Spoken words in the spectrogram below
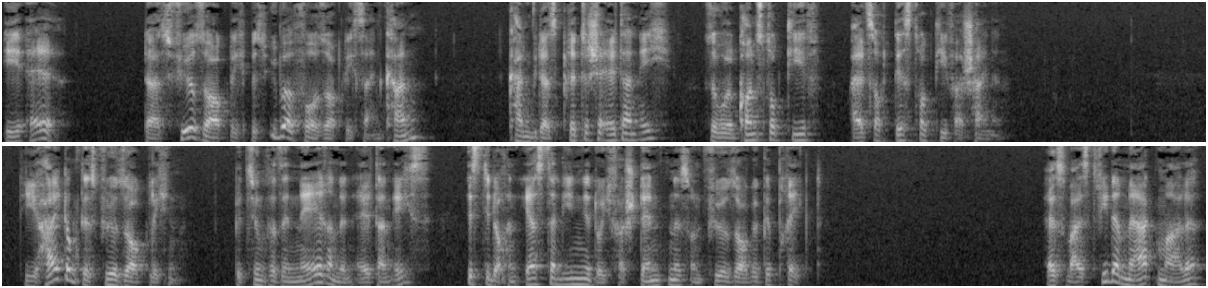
FEL, das fürsorglich bis übervorsorglich sein kann, kann wie das kritische Eltern-Ich sowohl konstruktiv als auch destruktiv erscheinen. Die Haltung des fürsorglichen bzw. nährenden Eltern-Ichs ist jedoch in erster Linie durch Verständnis und Fürsorge geprägt. Es weist viele Merkmale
